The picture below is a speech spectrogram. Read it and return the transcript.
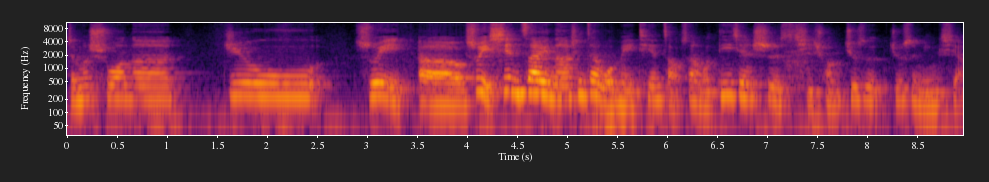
怎么说呢？就所以呃，所以现在呢，现在我每天早上我第一件事起床就是就是冥想，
